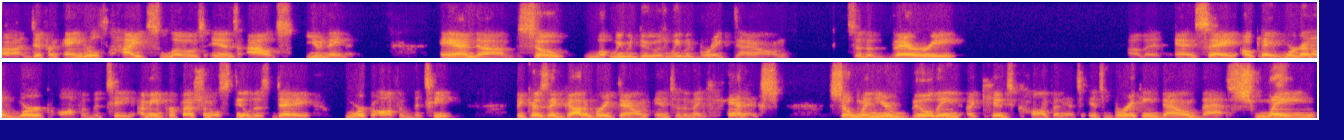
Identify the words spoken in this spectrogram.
uh, different angles, heights, lows, ins, outs, you name it. And um, so, what we would do is we would break down to the very of it and say, okay, we're going to work off of the tee. I mean, professionals still this day work off of the tee because they've got to break down into the mechanics. So when you're building a kid's confidence, it's breaking down that swing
